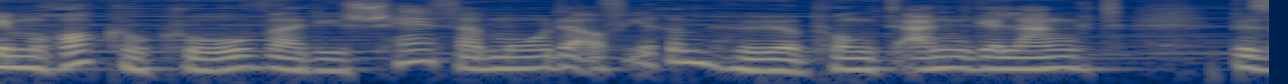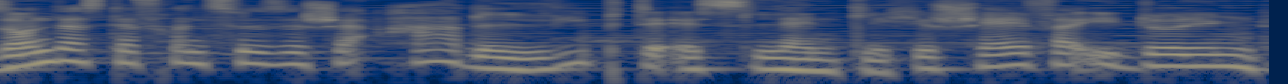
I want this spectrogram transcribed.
Im Rokoko war die Schäfermode auf ihrem Höhepunkt angelangt. Besonders der französische Adel liebte es, ländliche Schäferidyllen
